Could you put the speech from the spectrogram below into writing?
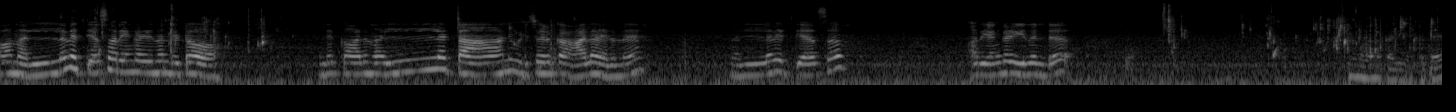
ആ നല്ല വ്യത്യാസം അറിയാൻ കഴിയുന്നുണ്ട് കേട്ടോ. എന്റെ കാൽ നല്ല ടാന് പിടിച്ച ഒരു കാലായിരുന്നേ. നല്ല വ്യത്യാസം അറിയാൻ കഴിയുന്നുണ്ട്. കഴിയട്ടെ.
